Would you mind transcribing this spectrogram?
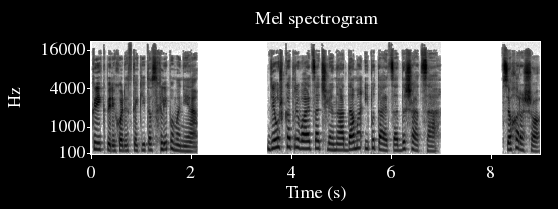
Крик переходит в какие-то всхлипывания. Девушка отрывается от члена Адама и пытается отдышаться. «Все хорошо?»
